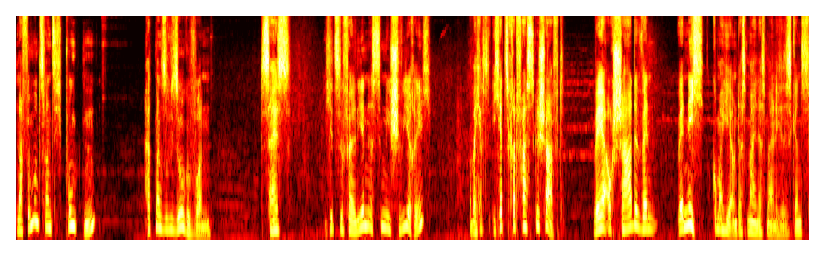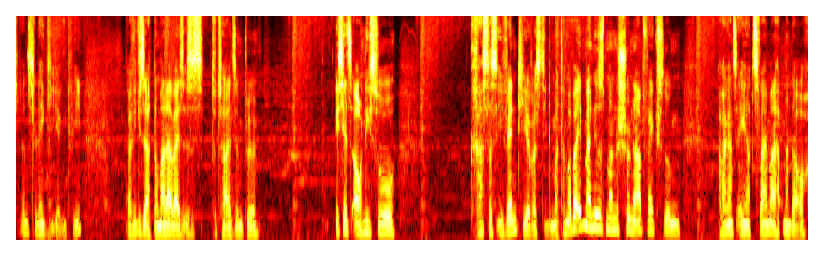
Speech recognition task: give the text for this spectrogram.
nach 25 Punkten hat man sowieso gewonnen. Das heißt, hier zu verlieren ist ziemlich schwierig. Aber ich, ich hätte es gerade fast geschafft. Wäre ja auch schade, wenn, wenn nicht. Guck mal hier, und das meine, das meine ich. Das ist ganz, ganz laggy irgendwie. Aber wie gesagt, normalerweise ist es total simpel. Ist jetzt auch nicht so krass das Event hier, was die gemacht haben. Aber immerhin ist es mal eine schöne Abwechslung. Aber ganz ehrlich, nach zweimal hat man da auch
